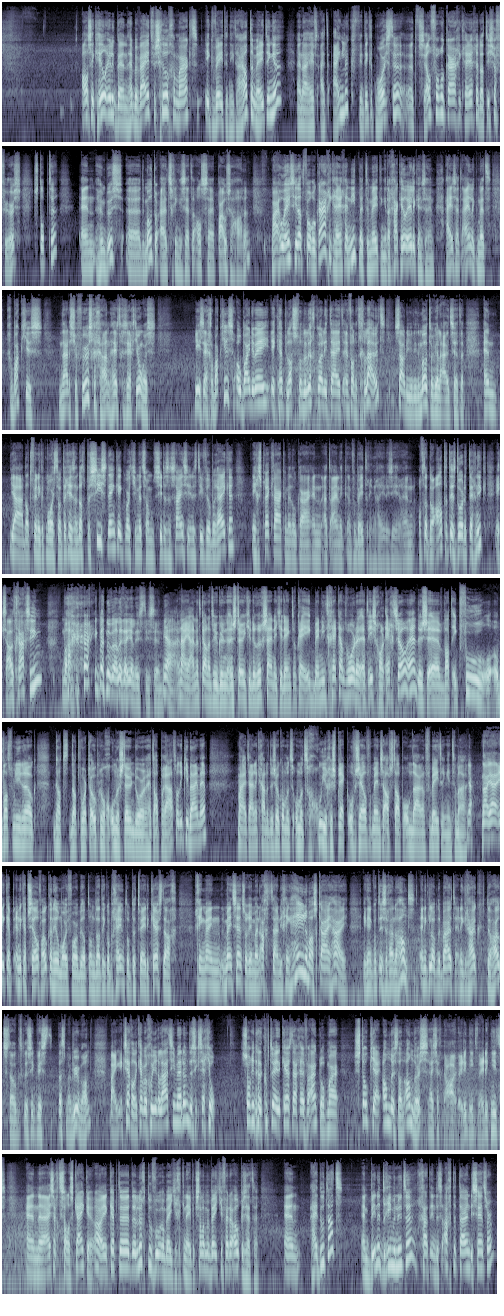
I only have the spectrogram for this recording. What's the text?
Als ik heel eerlijk ben, hebben wij het verschil gemaakt? Ik weet het niet. Hij had de metingen. En hij heeft uiteindelijk, vind ik het mooiste, het zelf voor elkaar gekregen dat die chauffeurs stopten en hun bus uh, de motor uit gingen zetten als ze pauze hadden. Maar hoe heeft hij dat voor elkaar gekregen? Niet met de metingen, daar ga ik heel eerlijk in zijn. Hij is uiteindelijk met gebakjes naar de chauffeurs gegaan. Heeft gezegd, jongens, hier zijn gebakjes. Oh, by the way, ik heb last van de luchtkwaliteit en van het geluid. Zouden jullie de motor willen uitzetten? En ja, dat vind ik het mooiste wat er is. En dat is precies, denk ik, wat je met zo'n Citizen Science initiatief wil bereiken. In gesprek raken met elkaar en uiteindelijk een verbetering realiseren. En of dat nou altijd is door de techniek, ik zou het graag zien. Maar ik ben er wel realistisch in. Ja, nou ja, en het kan natuurlijk een, steuntje in de rug zijn dat je denkt: oké, ik ben niet gek aan het worden. Het is gewoon echt zo. Hè? Dus uh, wat ik voel, op wat voor manier dan ook, dat, dat wordt ook nog ondersteund door het apparaat wat ik hierbij me heb. Maar uiteindelijk gaat het dus ook om het, om het goede gesprek of zelf mensen afstappen om daar een verbetering in te maken. Ja, nou ja, ik heb, en ik heb zelf ook een heel mooi voorbeeld. Omdat ik op een gegeven moment op de tweede kerstdag ging mijn, mijn sensor in mijn achtertuin die ging helemaal sky high. Ik denk, wat is er aan de hand? En ik loop naar buiten en ik ruik de houtstook. Dus ik wist, dat is mijn buurman. Maar ik zeg al, ik heb een goede relatie met hem. Dus ik zeg, joh, sorry dat ik op tweede kerstdag even aanklop, maar stook jij anders dan anders? Hij zegt, nou, weet ik niet, weet ik niet. En uh, hij zegt, zal eens kijken. Oh, ik heb de, de luchttoevoer een beetje geknepen. Ik zal hem een beetje verder openzetten. En hij doet dat. En binnen drie minuten gaat in de achtertuin de sensor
